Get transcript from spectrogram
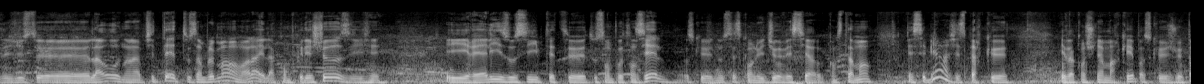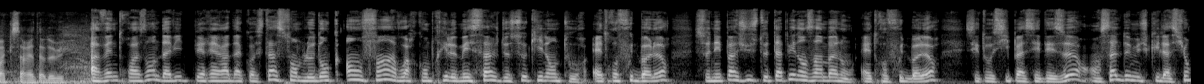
C'est juste euh, là-haut, dans la petite tête, tout simplement. Voilà, il a compris les choses. Il, il réalise aussi peut-être euh, tout son potentiel, parce que nous, c'est ce qu'on lui dit au vestiaire constamment. Et c'est bien. J'espère qu'il va continuer à marquer, parce que je veux pas qu'il s'arrête à deux buts. À 23 ans, David Pereira d'Acosta semble donc enfin avoir compris le message de ceux qui l'entourent. Être footballeur, ce n'est pas juste taper dans un ballon. Être footballeur, c'est aussi passer des heures en salle de musculation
